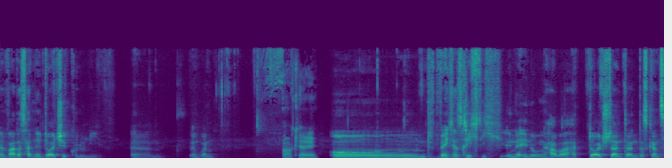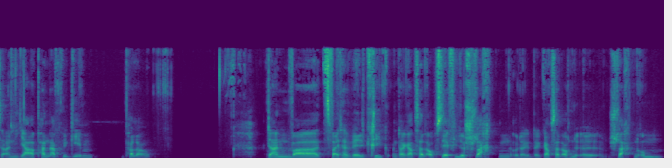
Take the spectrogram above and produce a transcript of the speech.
dann war das halt eine deutsche Kolonie. Ähm, irgendwann. Okay. Und wenn ich das richtig in Erinnerung habe, hat Deutschland dann das Ganze an Japan abgegeben, Palau. Dann war Zweiter Weltkrieg und da gab es halt auch sehr viele Schlachten oder da gab es halt auch äh, Schlachten um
